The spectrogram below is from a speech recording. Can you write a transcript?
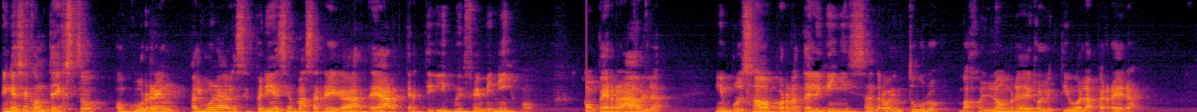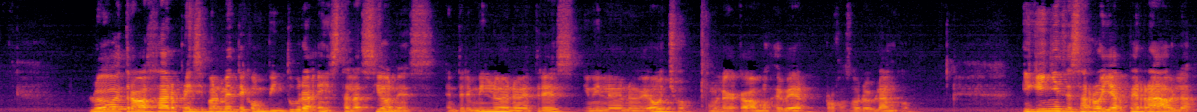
En ese contexto ocurren algunas de las experiencias más arriesgadas de arte, activismo y feminismo, como Perra Habla, impulsado por Natalie Guiñez y Sandra Venturo, bajo el nombre del colectivo La Perrera, Luego de trabajar principalmente con pintura e instalaciones entre 1993 y 1998, como la que acabamos de ver, rojo sobre blanco, Higuíñez desarrolla Perra Habla,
